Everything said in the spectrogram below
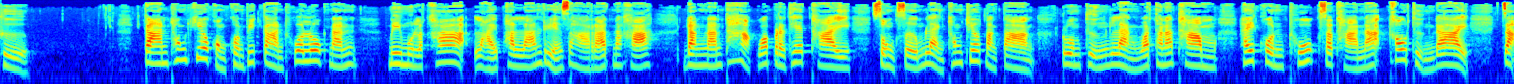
คือ การท่องเที่ยวของคนพิการทั่วโลกนั้น มีมูลค่าหลายพันล้านเหรียญสหรัฐนะคะ ดังนั้นถ้าหากว่าประเทศไทยส่งเสริมแหล่งท่องเที่ยวต่างๆ รวมถึงแหล่งวัฒนธรรม ให้คนทุกสถานะเข้าถึงได้ จะ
